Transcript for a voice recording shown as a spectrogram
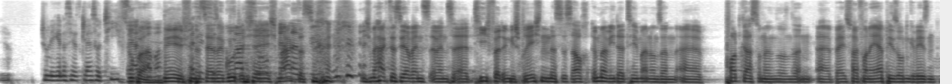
Ja. Entschuldige, dass ich jetzt gleich so tief Super, aber nee, ich finde das sehr, sehr gut. Ich, so ich mag das. ich mag das ja, wenn es wenn es äh, tief wird in Gesprächen. Das ist auch immer wieder Thema in unseren äh, Podcast und in unseren äh, Base 5 von Air Episoden gewesen,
